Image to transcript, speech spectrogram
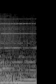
Bye.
